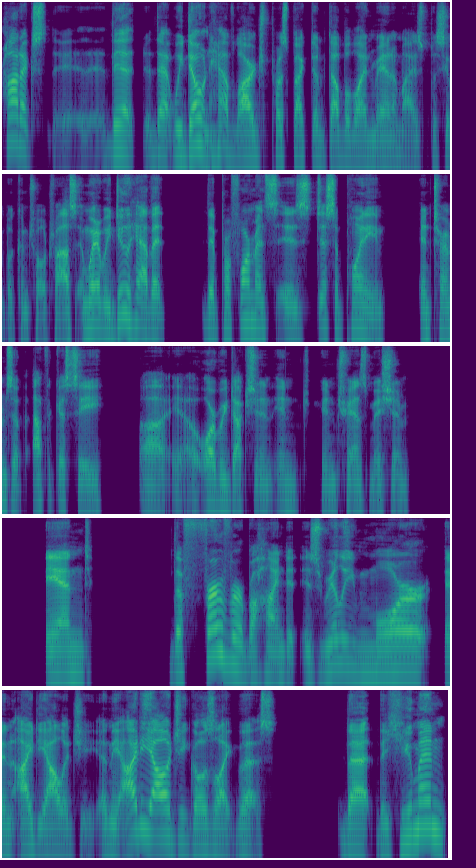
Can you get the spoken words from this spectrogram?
products eh, that that we don't have large prospective double-blind randomized placebo-controlled trials, and where we do have it, the performance is disappointing in terms of efficacy uh, or reduction in in transmission. And the fervor behind it is really more an ideology. And the ideology goes like this that the human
